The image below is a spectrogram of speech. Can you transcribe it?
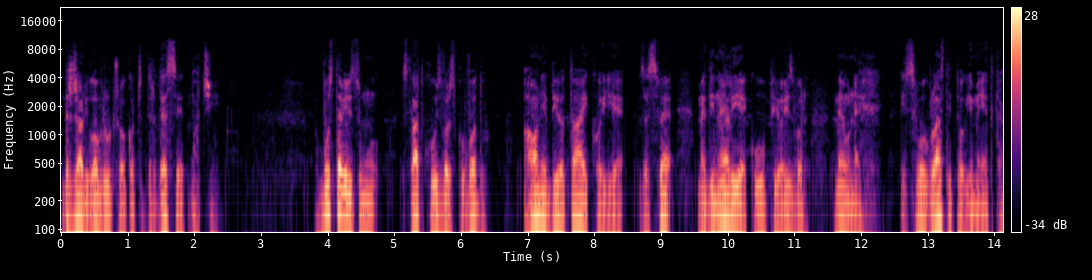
držali u obruču oko 40 noći. Obustavili su mu slatku izvorsku vodu, a on je bio taj koji je za sve Medinelije kupio izvor Neuneh iz svog vlastitog imetka,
